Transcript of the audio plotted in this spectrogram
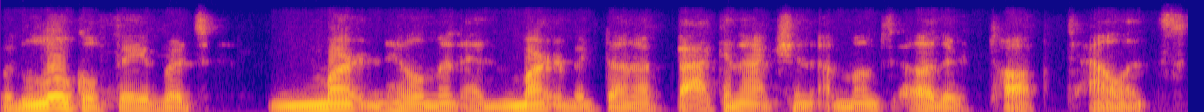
with local favorites Martin Hillman and Martin McDonough back in action amongst other top talents.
